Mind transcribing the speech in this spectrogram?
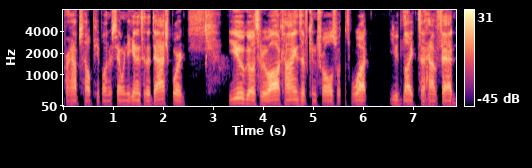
perhaps help people understand, when you get into the dashboard, you go through all kinds of controls with what you'd like to have fed,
